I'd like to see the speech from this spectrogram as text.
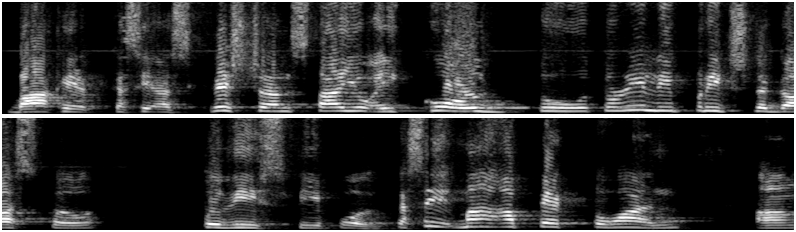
Bakit? Kasi as Christians, tayo ay called to, to really preach the gospel to these people. Kasi maapektuhan ang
